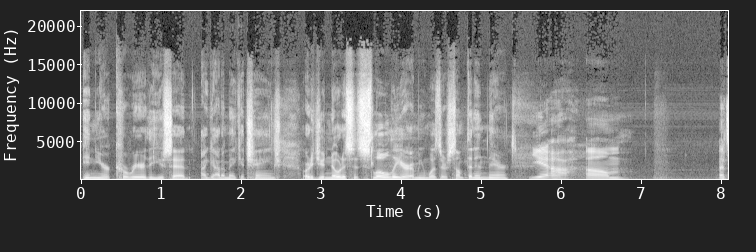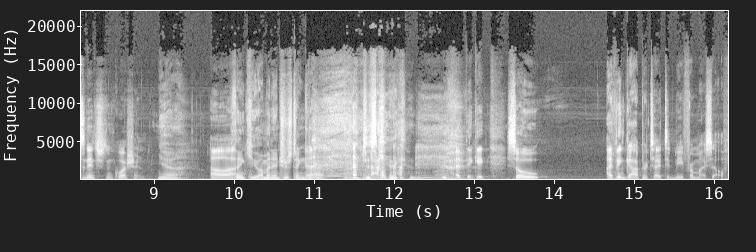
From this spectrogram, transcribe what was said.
in your career that you said I got to make a change, or did you notice it slowly, or I mean, was there something in there? yeah um that's an interesting question Yeah. uh, Thank you. I'm an interesting guy. I'm just kidding. I think it. So, I think God protected me from myself.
